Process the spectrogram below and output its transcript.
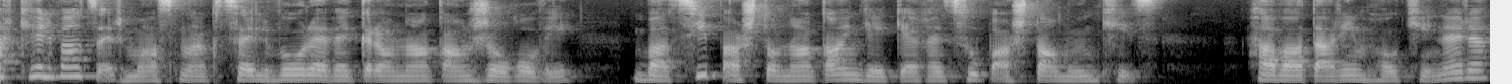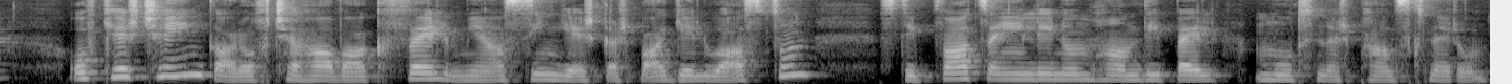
արգելված էր մասնակցել որևէ կրոնական ժողովի, բացի պաշտոնական եկեղեցու պաշտամունքից։ Հավատարիմ հոգիները, ովքեր չէին կարող չհավաքվել միասին երկրպագելու Աստծուն, ստիպված էին լինում հանդիպել մութ նրբանցքներում,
